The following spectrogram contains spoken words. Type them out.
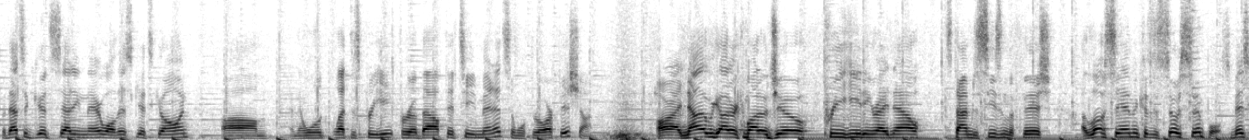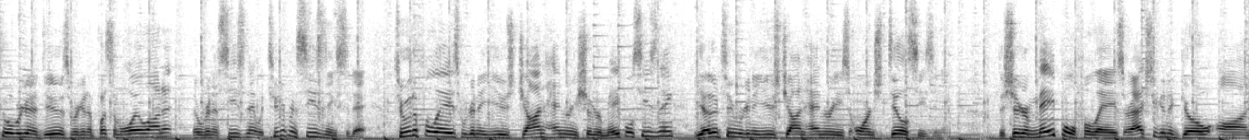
but that's a good setting there while this gets going. Um, and then we'll let this preheat for about 15 minutes and we'll throw our fish on. All right, now that we got our Kamado Joe preheating right now, it's time to season the fish. I love salmon because it's so simple. So basically what we're gonna do is we're gonna put some oil on it, then we're gonna season it with two different seasonings today. Two of the fillets, we're gonna use John Henry sugar maple seasoning. The other two, we're gonna use John Henry's orange dill seasoning. The sugar maple fillets are actually gonna go on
